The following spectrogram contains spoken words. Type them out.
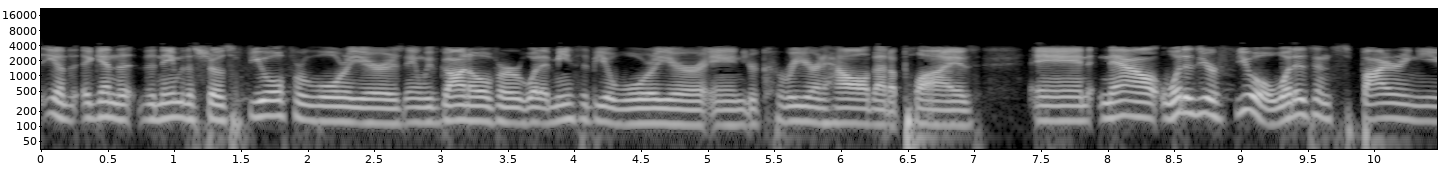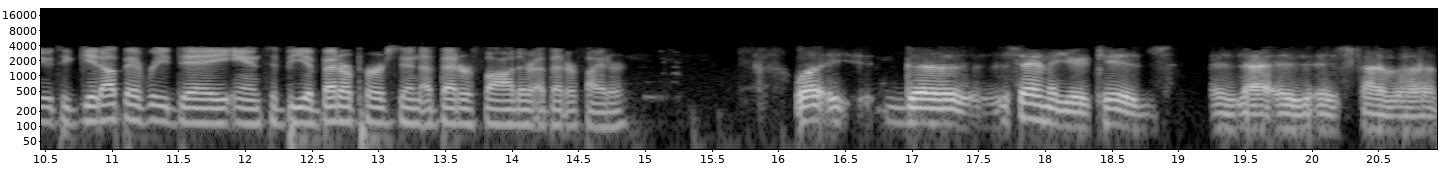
you know, again, the, the name of the show is Fuel for Warriors, and we've gone over what it means to be a warrior and your career and how all that applies. And now, what is your fuel? What is inspiring you to get up every day and to be a better person, a better father, a better fighter? Well, the saying that you're kids is that is, is kind of a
